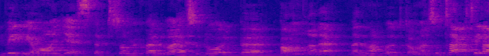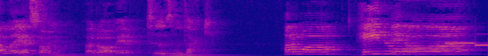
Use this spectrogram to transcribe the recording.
ville ju ha en gäst eftersom vi själva är så dåligt bevandrade med den här sjukdomen. Så tack till alla er som hörde av er. Tusen tack. Ha det bra! Hej då! Hej då!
